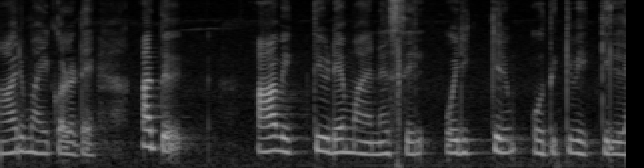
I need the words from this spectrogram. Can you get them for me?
ആരുമായിക്കൊള്ളട്ടെ അത് ആ വ്യക്തിയുടെ മനസ്സിൽ ഒരിക്കലും ഒതുക്കി വയ്ക്കില്ല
